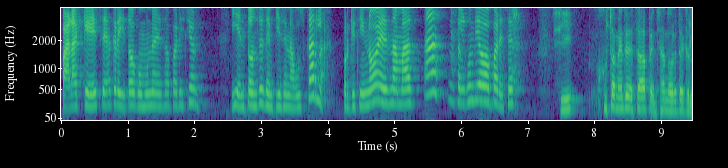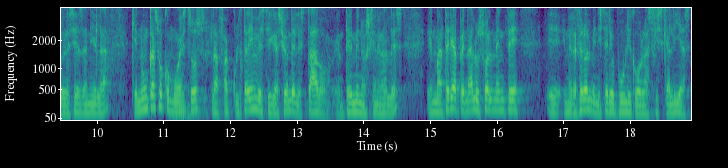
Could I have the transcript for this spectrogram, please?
para que sea acreditado como una desaparición. Y entonces empiecen a buscarla, porque si no es nada más, ah, pues algún día va a aparecer. Sí, justamente estaba pensando ahorita que lo decías, Daniela, que en un caso como estos, la facultad de investigación del Estado, en términos generales, en materia penal usualmente eh, y me refiero al Ministerio Público o las fiscalías,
